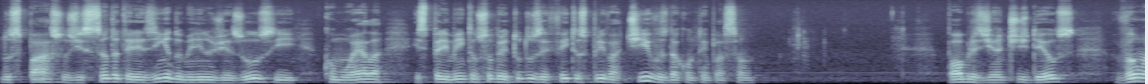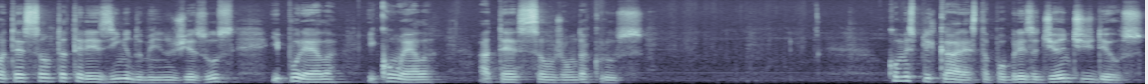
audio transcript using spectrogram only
nos passos de Santa Teresinha do Menino Jesus e, como ela, experimentam sobretudo os efeitos privativos da contemplação. Pobres diante de Deus, vão até Santa Teresinha do Menino Jesus e por ela e com ela até São João da Cruz. Como explicar esta pobreza diante de Deus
